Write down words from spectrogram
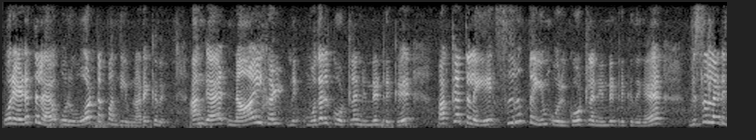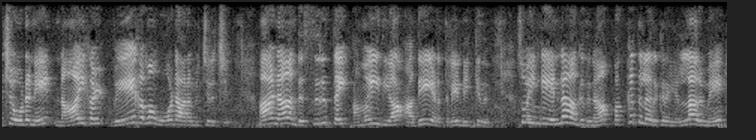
ஒரு இடத்துல ஒரு ஓட்டப்பந்தயம் நடக்குது. அங்கே நாய்கள் நி- முதல் கோட்டில் நின்றுட்டுருக்கு பக்கத்திலேயே சிறுத்தையும் ஒரு கோட்டில் நின்றுட்டு இருக்குதுங்க விசில் அடித்த உடனே நாய்கள் வேகமாக ஓட ஆரம்பிச்சிருச்சு. ஆனால் அந்த சிறுத்தை அமைதியாக அதே இடத்துல நிற்குது ஸோ இங்கே என்ன ஆகுதுன்னா பக்கத்தில் இருக்கிற எல்லாருமே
